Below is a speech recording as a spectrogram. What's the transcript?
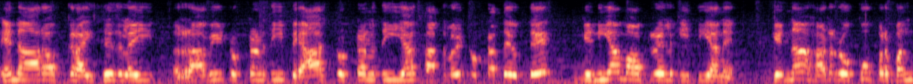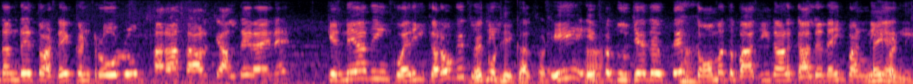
ਇਨ ਆਰ ਆਫ ਕ੍ਰਾਈਸਿਸ ਲਈ ਰਾਵੀ ਟੁੱਟਣ ਦੀ ਬਿਆਸ ਟੁੱਟਣ ਦੀ ਜਾਂ ਸਤਲੁਜ ਟੁੱਟਣ ਦੇ ਉੱਤੇ ਕਿੰਨੀਆਂ ਮੌਕ ਡਰਿਲ ਕੀਤੀਆਂ ਨੇ? ਕਿੰਨਾ ਹੜ ਰੋਕੂ ਪ੍ਰਬੰਧਨ ਦੇ ਤੁਹਾਡੇ ਕੰਟਰੋਲ ਰੂਮ ਸਾਰਾ ਸਾਲ ਚੱਲਦੇ ਰਹੇ ਨੇ? ਕਿੰਨਿਆਂ ਦੀ ਇਨਕੁਆਇਰੀ ਕਰੋਗੇ ਤੁਸੀਂ ਬਿਲਕੁਲ ਠੀਕ ਗੱਲ ਤੁਹਾਡੀ ਇਹ ਇੱਕ ਦੂਜੇ ਦੇ ਉੱਤੇ ਤੋਮਤਬਾਜ਼ੀ ਨਾਲ ਗੱਲ ਨਹੀਂ ਬਣਨੀ ਨਹੀਂ ਹੈਗੀ। ਬਣਨੀ।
